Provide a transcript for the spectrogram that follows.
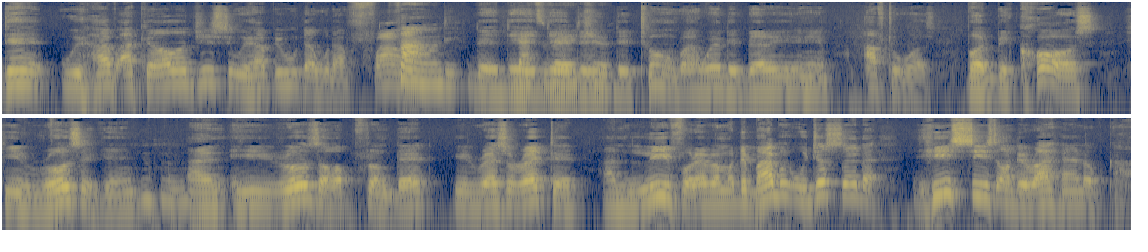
There we have archaeologists, we have people that would have found, Found. the the, That's the, very the, true. the tomb where they bury him afterwards. But because he rose again Mm-hmm. and he rose up from death, he resurrected and lived forevermore. The Bible, we just said that he sits on the right hand of God.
